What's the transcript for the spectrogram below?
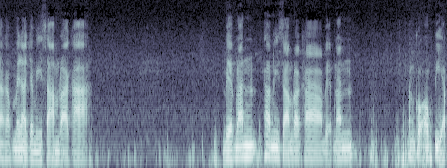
นะครับ ไม่น่าจะมีสามราคา แบบนั้นถ้ามีสามราคาแบบนั้น มันก็เอาเปรียบ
